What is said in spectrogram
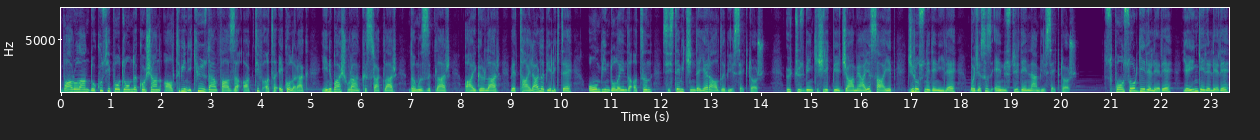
Var olan 9 hipodromda koşan 6200'den fazla aktif ata ek olarak yeni başvuran kısraklar, damızlıklar, aygırlar ve taylarla birlikte 10 bin dolayında atın sistem içinde yer aldığı bir sektör. 300 bin kişilik bir camiaya sahip cirosu nedeniyle bacasız endüstri denilen bir sektör. Sponsor gelirleri, yayın gelirleri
